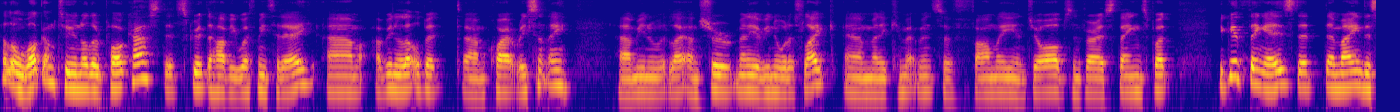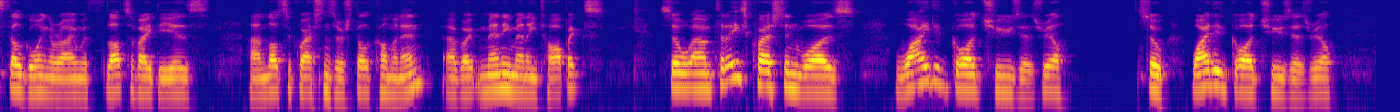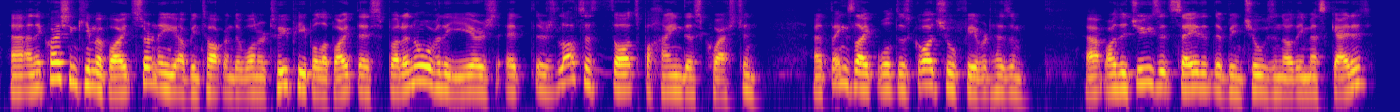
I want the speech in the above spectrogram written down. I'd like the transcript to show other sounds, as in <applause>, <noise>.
Hello, and welcome to another podcast. It's great to have you with me today. Um, I've been a little bit um, quiet recently. Um, you know, I'm sure many of you know what it's like. Um, many commitments of family and jobs and various things. But the good thing is that the mind is still going around with lots of ideas and lots of questions are still coming in about many, many topics. So um, today's question was, why did God choose Israel? So why did God choose Israel? Uh, and the question came about. Certainly, I've been talking to one or two people about this, but I know over the years it there's lots of thoughts behind this question, and uh, things like, well, does God show favoritism? Uh, are the Jews that say that they've been chosen are they misguided,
